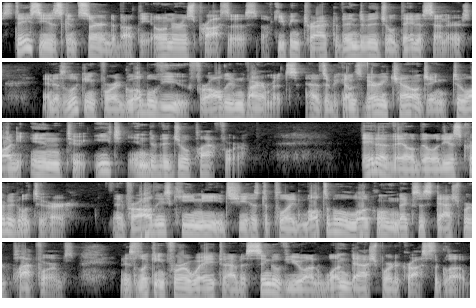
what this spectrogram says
Stacy is concerned about the onerous process of keeping track of individual data centers and is looking for a global view for all the environments as it becomes very challenging to log into each individual platform. Data availability is critical to her, and for all these key needs, she has deployed multiple local Nexus dashboard platforms and is looking for a way to have a single view on one dashboard across the globe.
